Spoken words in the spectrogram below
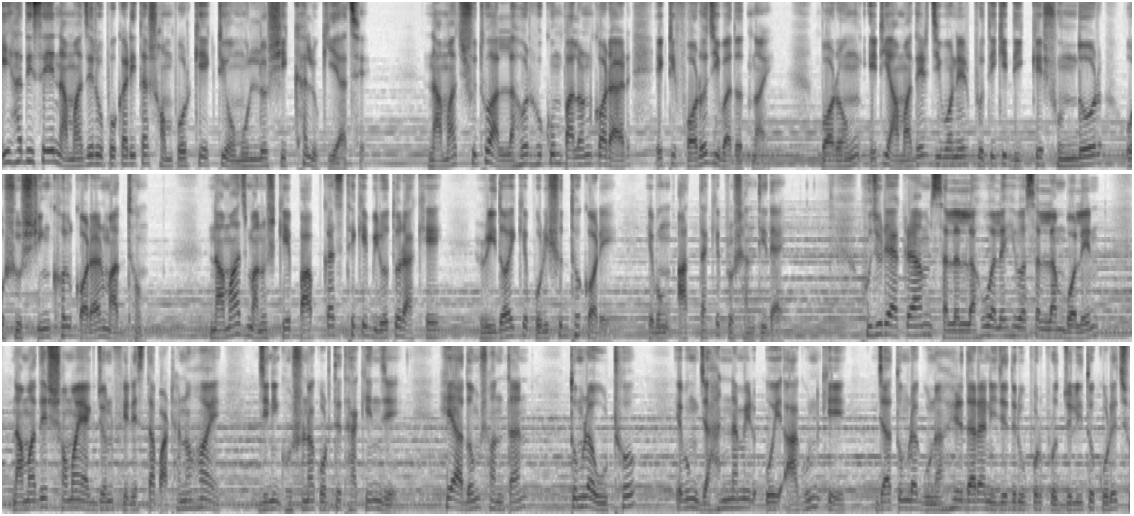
এই হাদিসে নামাজের উপকারিতা সম্পর্কে একটি অমূল্য শিক্ষা লুকিয়ে আছে। নামাজ শুধু আল্লাহর হুকুম পালন করার একটি ফরজ ইবাদত নয়, বরং এটি আমাদের জীবনের প্রতীকী দিককে সুন্দর ও সুশৃঙ্খল করার মাধ্যম। নামাজ মানুষকে পাপ কাজ থেকে বিরত রাখে, হৃদয়কে পরিশুদ্ধ করে এবং আত্মাকে প্রশান্তি দেয়। হুজুরে আকরাম সাল্লাল্লাহু আলহি ওয়াসাল্লাম বলেন, নামাজের সময় একজন ফেরেস্তা পাঠানো হয় যিনি ঘোষণা করতে থাকেন যে, হে আদম সন্তান, তোমরা উঠো এবং জাহান্নামের ওই আগুনকে যা তোমরা গুনাহের দ্বারা নিজেদের উপর প্রজ্বলিত করেছ,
